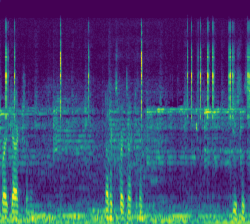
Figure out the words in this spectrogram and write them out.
break action. Nothing spectacular. Useless.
